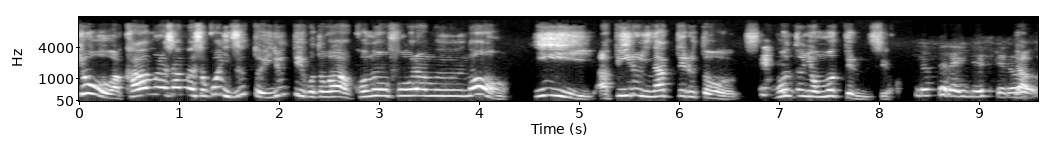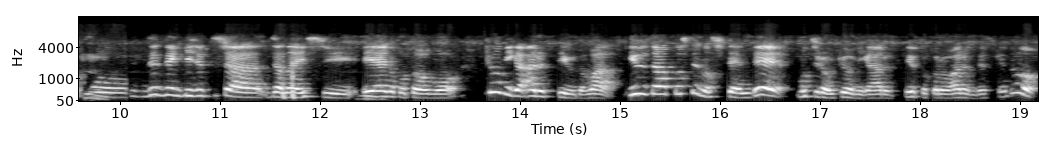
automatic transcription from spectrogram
今日は河村さんがそこにずっといるっていうことは、このフォーラムのいいアピールになってると、本当に思ってるんですよ。だったらいいんですけど、うん。もう全然技術者じゃないし、うん。AI のことも興味があるっていうのは、ユーザーとしての視点でもちろん興味があるっていうところはあるんですけど、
